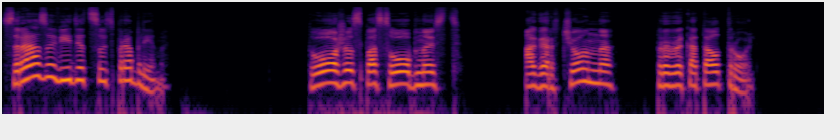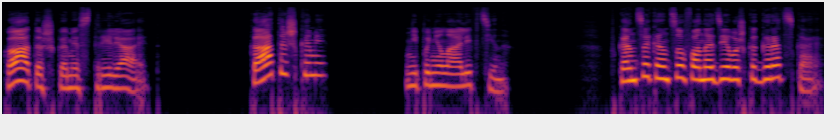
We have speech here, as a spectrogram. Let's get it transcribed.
Сразу видит суть проблемы. «Тоже способность», — огорченно пророкотал тролль. «Катышками стреляет». «Катышками?» — не поняла Алевтина. В конце концов, она девушка городская.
